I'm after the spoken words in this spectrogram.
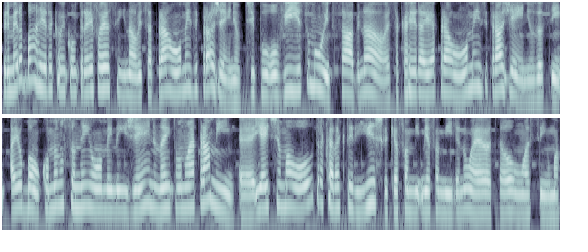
primeira barreira que eu encontrei foi assim, não, isso é para homens e para gênio. Tipo, ouvi isso muito, sabe? Não, essa carreira aí é para homens e para gênios, assim. Aí eu, bom, como eu não sou nem homem nem gênio, né, então não é para mim. É, e aí tinha uma outra característica que a fami minha família não era tão, assim, uma,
